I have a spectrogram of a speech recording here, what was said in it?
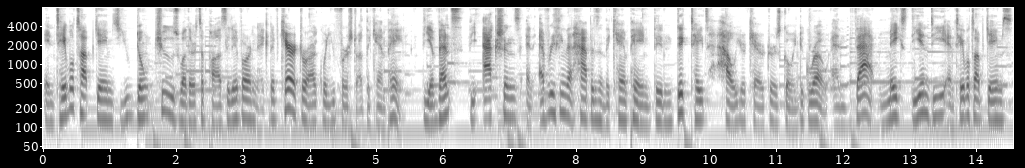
in tabletop games, you don't choose whether it's a positive or a negative character arc when you first start the campaign. The events, the actions, and everything that happens in the campaign then dictates how your character is going to grow, and that makes D&D and tabletop games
